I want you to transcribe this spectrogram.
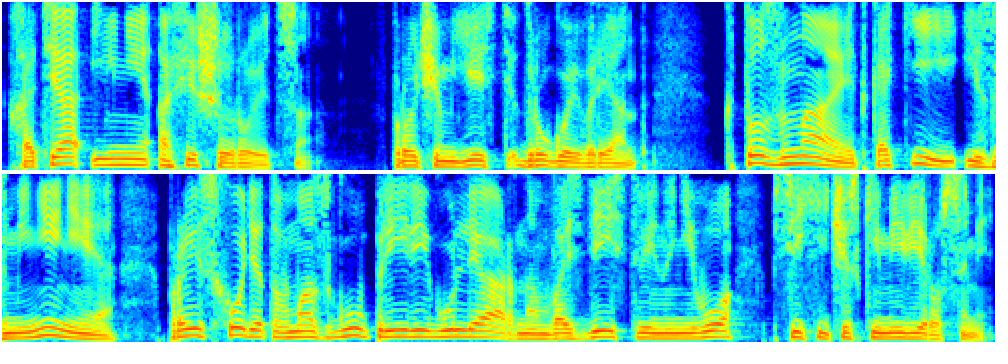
хотя и не афишируется. Впрочем, есть другой вариант – кто знает, какие изменения происходят в мозгу при регулярном воздействии на него психическими вирусами.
